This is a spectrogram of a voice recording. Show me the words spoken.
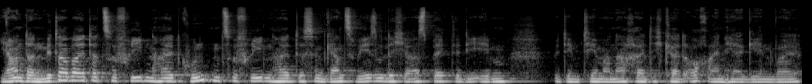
Ja, und dann Mitarbeiterzufriedenheit, Kundenzufriedenheit, das sind ganz wesentliche Aspekte, die eben mit dem Thema Nachhaltigkeit auch einhergehen, weil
